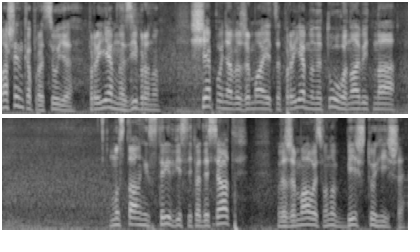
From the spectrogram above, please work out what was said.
Машинка працює приємно, зібрано. Щеплення вижимається приємно, не туго, навіть на Mustang X3 250 вижималось воно більш тугіше.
